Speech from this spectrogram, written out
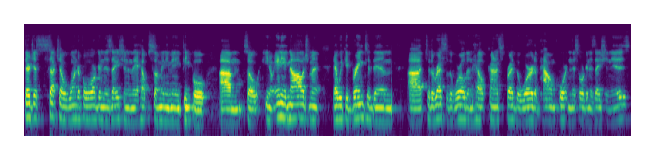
they're just such a wonderful organization and they help so many many people. Um, so you know, any acknowledgement that we could bring to them uh, to the rest of the world and help kind of spread the word of how important this organization is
